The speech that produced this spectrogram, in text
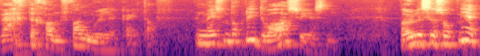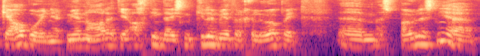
weg te gaan van moeilikheid af. En mense moet ook nie dwaas wees nie. Paulus is ook nie 'n cowboy nie. Ek meen nadat jy 18000 km geloop het, ehm um, is Paulus nie 'n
